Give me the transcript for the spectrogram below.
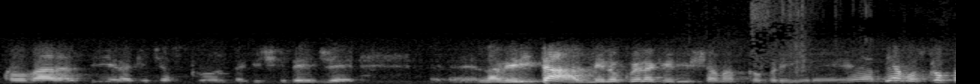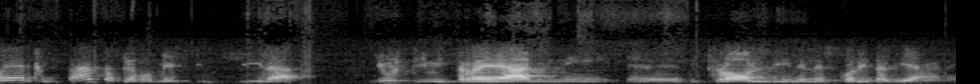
provare a dire a chi ci ascolta, chi ci legge eh, la verità, almeno quella che riusciamo a scoprire. E abbiamo scoperto, intanto abbiamo messo in fila gli ultimi tre anni eh, di crolli nelle scuole italiane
